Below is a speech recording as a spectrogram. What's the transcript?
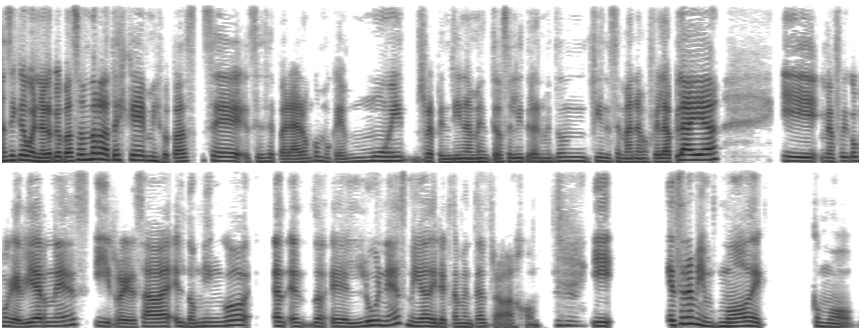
Así que bueno, lo que pasó en verdad es que mis papás se, se, separaron como que muy repentinamente, o sea, literalmente un fin de semana me fui a la playa y me fui como que viernes y regresaba el domingo, el, lunes me iba directamente al trabajo. Y ese era mi modo de como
